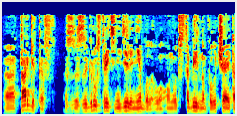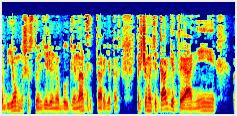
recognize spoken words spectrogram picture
э, таргетов за игру с третьей недели не было. Он, вот стабильно получает объем, на шестой неделе у него было 12 таргетов. Причем эти таргеты, они, э,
